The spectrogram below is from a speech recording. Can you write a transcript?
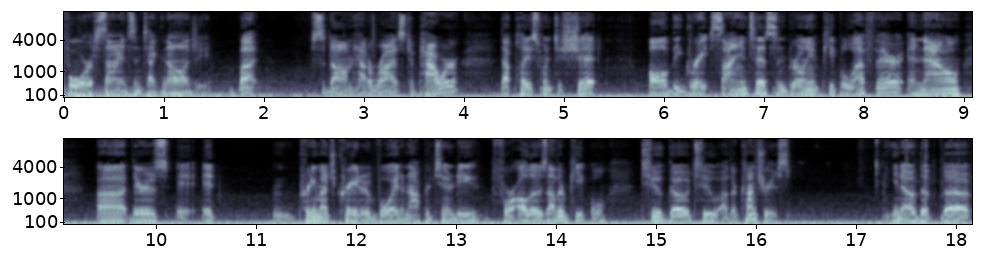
for science and technology. But Saddam had a rise to power. That place went to shit. All the great scientists and brilliant people left there, and now uh, there's it, it pretty much created a void, an opportunity for all those other people to go to other countries. You know, the the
